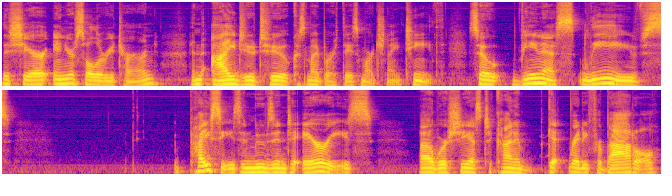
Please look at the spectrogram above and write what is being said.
this year in your solar return, and I do too because my birthday's March 19th. So Venus leaves Pisces and moves into Aries, uh, where she has to kind of get ready for battle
